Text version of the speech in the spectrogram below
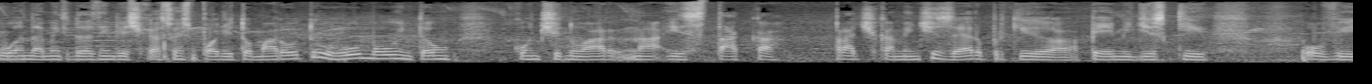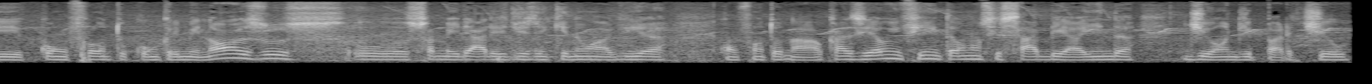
o andamento das investigações pode tomar outro rumo ou então continuar na estaca praticamente zero, porque a PM diz que houve confronto com criminosos, os familiares dizem que não havia confronto na ocasião, enfim, então não se sabe ainda de onde partiu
